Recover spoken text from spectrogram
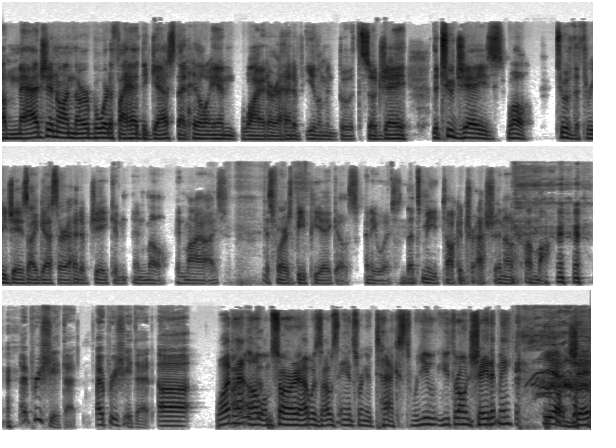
imagine on their board, if I had to guess, that Hill and Wyatt are ahead of Elam and Booth. So Jay, the two Jays, well, two of the three Jays, I guess, are ahead of Jake and, and Mo in my eyes, as far as BPA goes. Anyways, that's me talking trash and a, a mock. I appreciate that. I appreciate that. Uh, What? Ha- oh, I'm sorry. I was I was answering a text. Were you you throwing shade at me? Yeah, Jay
